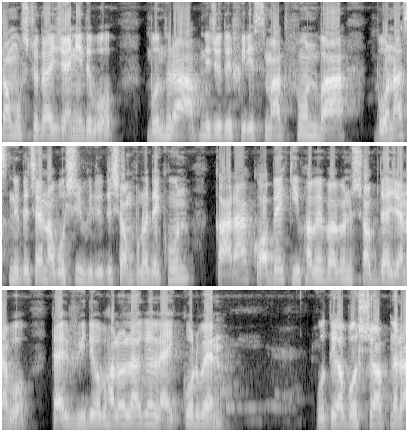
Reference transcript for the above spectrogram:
সমস্তটাই জানিয়ে দেবো। বন্ধুরা, আপনি যদি ফ্রি স্মার্টফোন বা বোনাস নিতে চান, অবশ্যই ভিডিওটি সম্পূর্ণ দেখুন, কারা কবে কীভাবে পাবেন সবটাই জানাব। তাই ভিডিও ভালো লাগলে লাইক করবেন। অতি অবশ্যই আপনারা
